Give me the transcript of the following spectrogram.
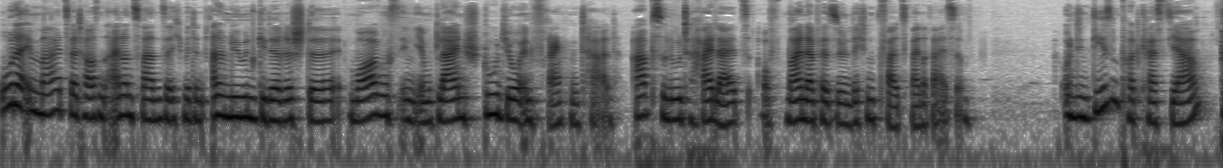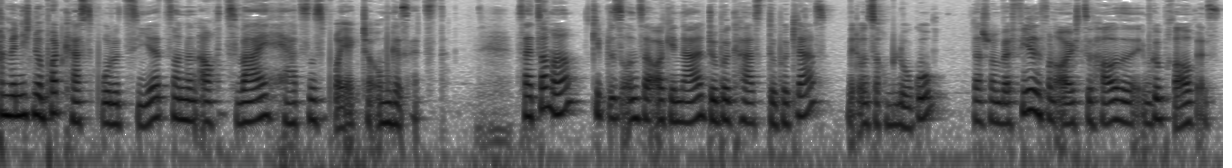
oder im Mai 2021 mit den anonymen Gitarristen morgens in ihrem kleinen Studio in Frankenthal. Absolute Highlights auf meiner persönlichen Pfalzweinreise. Und in diesem Podcast-Jahr haben wir nicht nur Podcasts produziert, sondern auch zwei Herzensprojekte umgesetzt. Seit Sommer gibt es unser Original Doublecast Doubleglas mit unserem Logo, das schon bei vielen von euch zu Hause im Gebrauch ist.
